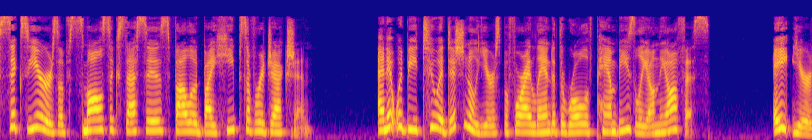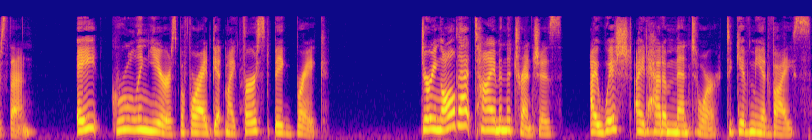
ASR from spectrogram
Six years of small successes followed by heaps of rejection. And it would be two additional years before I landed the role of Pam Beesly on The Office. Eight years then. Eight grueling years before I'd get my first big break. During all that time in the trenches, I wished I'd had a mentor to give me advice.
